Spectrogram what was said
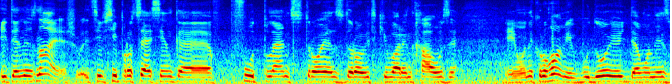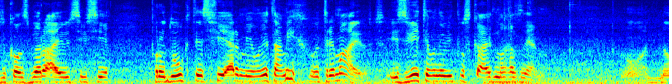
І ти не знаєш, ці всі процесінг е, food plants строять здорові такі варенхаузи. І вони кругом їх будують, де вони збирають ці всі продукти з ферм, і вони там їх тримають. І звідти вони відпускають в магазин. От, ну,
